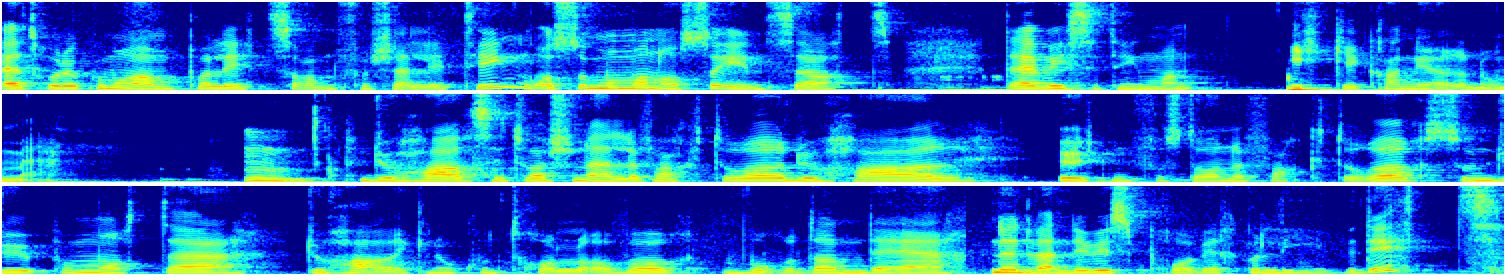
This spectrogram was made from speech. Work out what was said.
jeg tror det kommer an på litt sånn forskjellige ting. Og så må man også innse at det er visse ting man ikke kan gjøre noe med. Mm. Du har situasjonelle faktorer, du har utenforstående faktorer som du på en måte Du har ikke noe kontroll over hvordan det nødvendigvis påvirker livet ditt.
